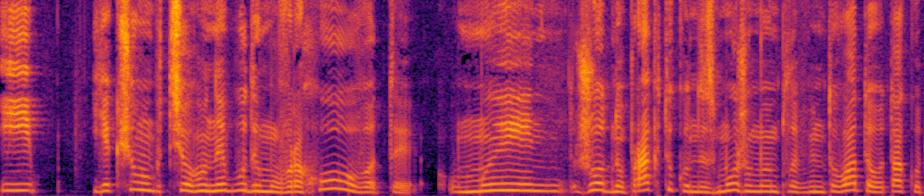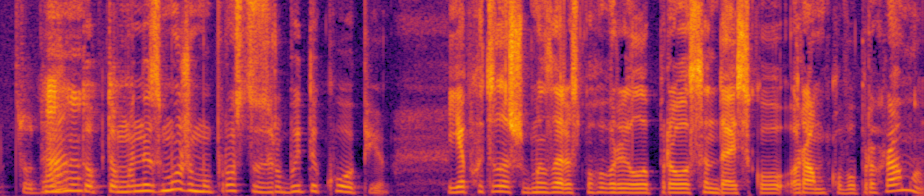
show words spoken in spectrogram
І якщо ми цього не будемо враховувати, ми жодну практику не зможемо імплементувати отак от туди. Угу. Тобто ми не зможемо просто зробити копію. Я б хотіла, щоб ми зараз поговорили про сендайську рамкову програму.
